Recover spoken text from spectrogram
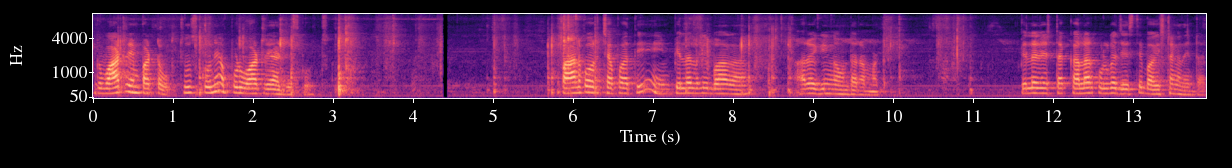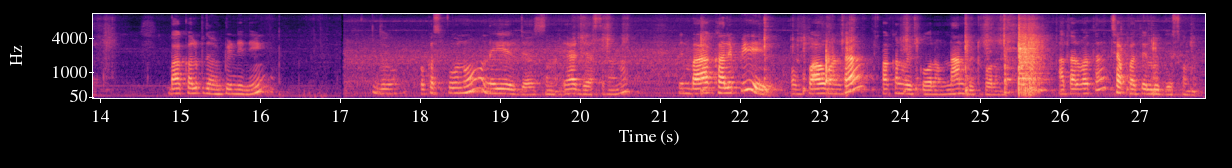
ఇంకా వాటర్ ఏం పట్టవు. చూసుకొని అప్పుడు వాటర్ యాడ్ చేసుకోవచ్చు. పాలకూర చపాతి పిల్లలకి బాగా ఆరోగ్యంగా ఉంటారన్నమాట. పిల్లలు ఇష్ట కలర్ఫుల్గా చేస్తే బాగా ఇష్టంగా తింటారు. బాగా కలుపుదాం పిండిని. ఒక స్పూను నెయ్యి చేస్తున్నాను యాడ్ చేస్తున్నాను. దీన్ని బాగా కలిపి ఒక పావు గంట పక్కన పెట్టుకోవాలి నానబెట్టుకోవాలి. ఆ తర్వాత చపాతీలు తీసుకుందాం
